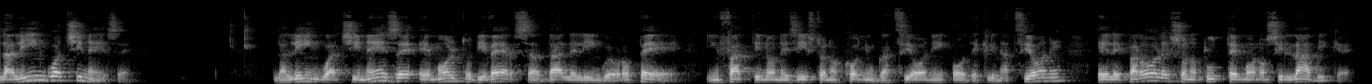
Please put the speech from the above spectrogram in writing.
La lingua cinese. La lingua cinese è molto diversa dalle lingue europee, infatti non esistono coniugazioni o declinazioni e le parole sono tutte monosillabiche,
